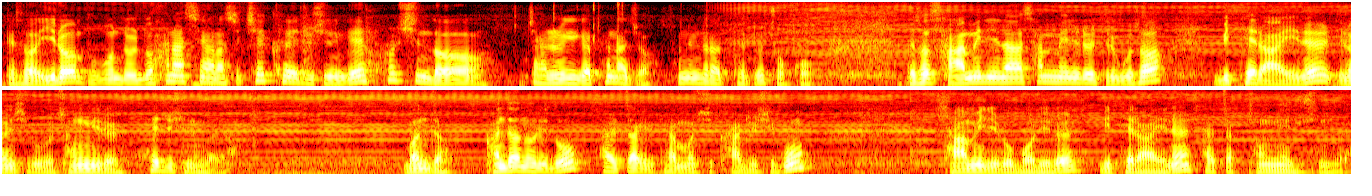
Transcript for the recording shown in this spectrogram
그래서 이런 부분들도 하나씩 하나씩 체크해 주시는 게 훨씬 더 자르기가 편하죠. 손님들한테도 좋고. 그래서 4mm나 3mm를 들고서 밑에 라인을 이런 식으로 정리를 해 주시는 거예요. 먼저 관자놀이도 살짝 이렇게 한 번씩 가주시고 4mm로 머리를 밑에 라인을 살짝 정리해 주시는 거예요.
